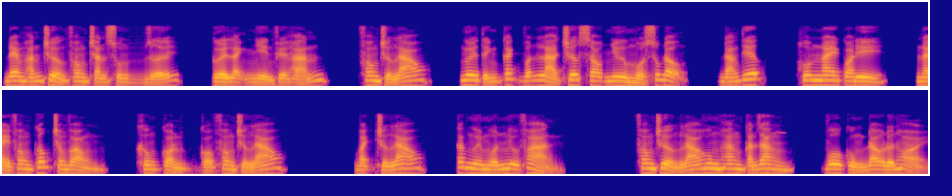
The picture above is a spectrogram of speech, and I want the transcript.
đem hắn trưởng phong chăn xuống dưới, cười lạnh nhìn phía hắn, phong trưởng lão, ngươi tính cách vẫn là trước sau như một xúc động, đáng tiếc, hôm nay qua đi, này phong cốc trong vòng, không còn có phong trưởng lão. Bạch trưởng lão, các ngươi muốn mưu phản. Phong trưởng lão hung hăng cắn răng, vô cùng đau đớn hỏi.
